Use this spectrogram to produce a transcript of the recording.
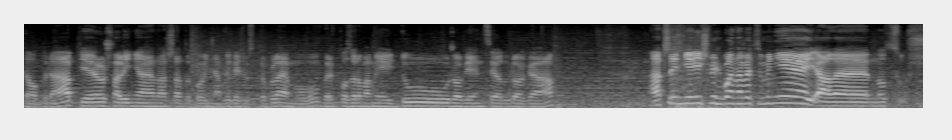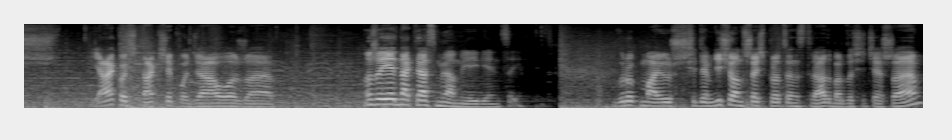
Dobra, pierwsza linia nasza to powinna wygrać bez problemu. Wbrew pozorom mamy jej dużo więcej od wroga. A czy mieliśmy chyba nawet mniej, ale no cóż. Jakoś tak się podziało, że... No, że jednak teraz my mamy jej więcej. Wróg ma już 76% strat, bardzo się cieszę.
